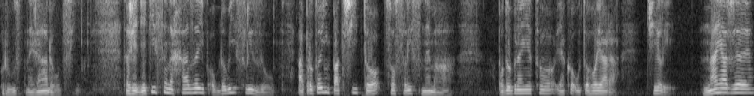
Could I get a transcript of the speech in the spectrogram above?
růst nežádoucí. Takže děti se nacházejí v období slizu a proto jim patří to, co sliz nemá. Podobné je to jako u toho jara. Čili na jaře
